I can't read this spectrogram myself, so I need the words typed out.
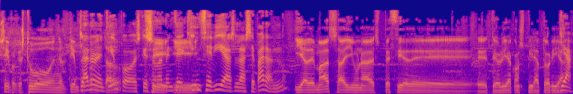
Sí, porque estuvo en el tiempo. Claro, en el tiempo, es que Sí, solamente y- 15 días las separan, ¿no? Y además hay una especie de eh, teoría conspiratoria Ya,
